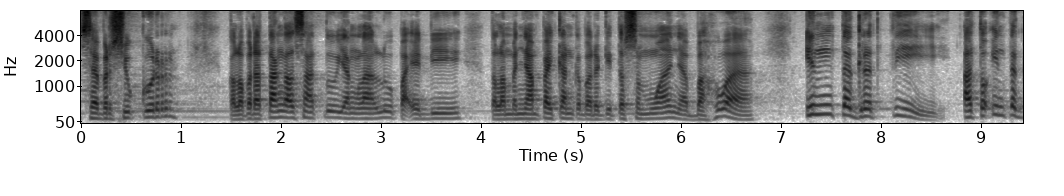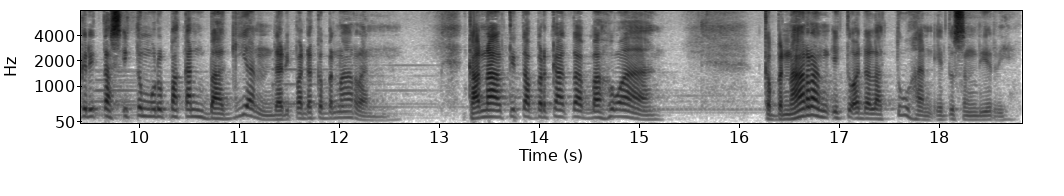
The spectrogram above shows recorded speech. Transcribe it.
Saya bersyukur kalau pada tanggal 1 yang lalu Pak Edi telah menyampaikan kepada kita semuanya bahwa integriti atau integritas itu merupakan bagian daripada kebenaran. Karena kita berkata bahwa kebenaran itu adalah Tuhan itu sendiri.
